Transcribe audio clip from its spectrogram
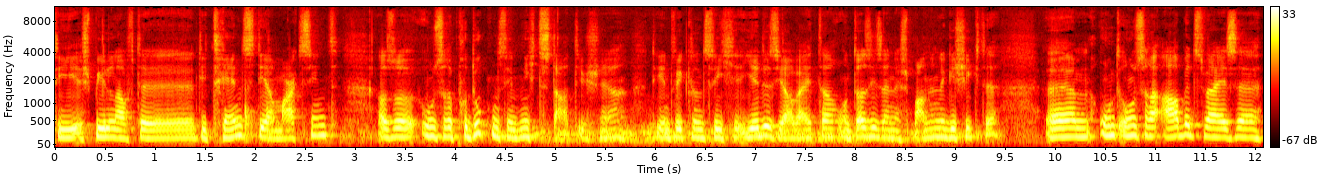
die spielen auf die, die, Trends, die am Markt sind. Also unsere Produkte sind nicht statisch. Ja. Die entwickeln sich jedes Jahr weiter und das ist eine spannende Geschichte. Ähm, und unsere Arbeitsweise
